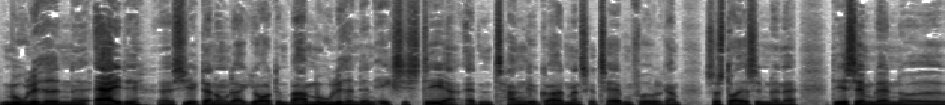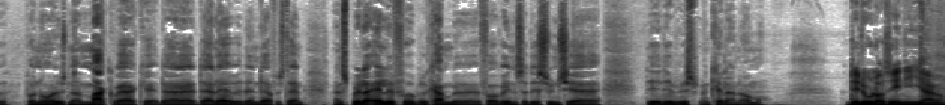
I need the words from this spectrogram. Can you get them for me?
muligheden øh, er i det, jeg siger ikke, der er nogen, der har gjort det, bare muligheden den eksisterer, at en tanke gør, at man skal tabe en fodboldkamp, så står jeg simpelthen af. Det er simpelthen noget, på nordjysk noget magtværk, der, der er lavet i den der forstand. Man spiller alle fodboldkampe for at vinde, så det synes jeg, det er det, hvis man kalder en ommer. Det er du vel også enig i, Jacob?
